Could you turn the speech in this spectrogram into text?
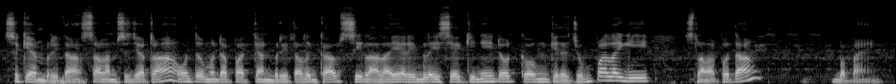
Sekian berita, salam sejahtera. Untuk mendapatkan berita lengkap, sila layari malaysiakini.com. Kita jumpa lagi. Selamat petang. Bye-bye.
